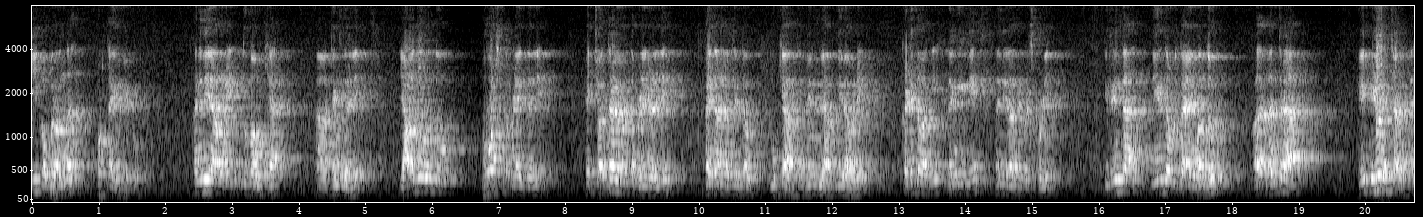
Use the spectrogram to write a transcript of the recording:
ಈ ಗೊಬ್ಬರವನ್ನು ಕೊಡ್ತಾ ಇರಬೇಕು. ಹನಿ ನೀರಾವರಿ ತುಂಬ ಮುಖ್ಯ ತೆಂಗಿನಲ್ಲಿ. ಯಾವುದೇ ಒಂದು ಬಹುವಾರ್ಷಿಕ ಬೆಳೆ ಇದ್ದಲ್ಲಿ, ಹೆಚ್ಚು ಅಂತರವಿರುವಂಥ ಬೆಳೆಗಳಲ್ಲಿ ಹನಿ ನೀರಾವರಿ ಅತ್ಯಂತ ಮುಖ್ಯ ನೀರಾವರಿ. ಖಂಡಿತವಾಗಿ ತೆಂಗಿಗೆ ಹನಿ ನೀರಾವರಿ ಬಳಸಿಕೊಳ್ಳಿ. ಇದರಿಂದ ನೀರಿನ ಉಳಿತಾಯ ಒಂದು, ಅದರ ನಂತರ ಇಳುವರಿ ಹೆಚ್ಚಾಗುತ್ತೆ.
